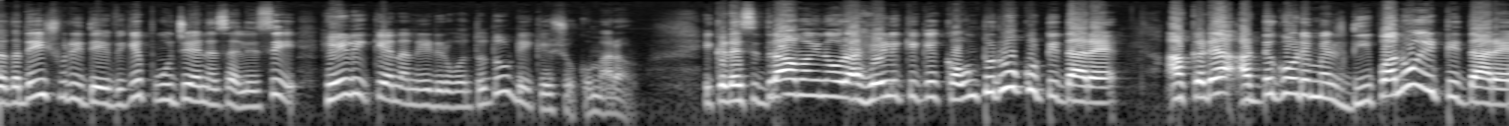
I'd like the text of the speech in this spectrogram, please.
ಜಗದೀಶ್ವರಿ ದೇವಿಗೆ ಪೂಜೆಯನ್ನು ಸಲ್ಲಿಸಿ ಹೇಳಿಕೆಯನ್ನು ನೀಡಿರುವಂಥದ್ದು ಡಿ ಕೆ ಶಿವಕುಮಾರ್ ಅವರು. ಈ ಕಡೆ ಸಿದ್ದರಾಮಯ್ಯನವರ ಹೇಳಿಕೆಗೆ ಕೌಂಟರೂ ಕೊಟ್ಟಿದ್ದಾರೆ. ಆ ಕಡೆ ಅಡ್ಡಗೋಡೆ ಮೇಲೆ ದೀಪನೂ ಇಟ್ಟಿದ್ದಾರೆ.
